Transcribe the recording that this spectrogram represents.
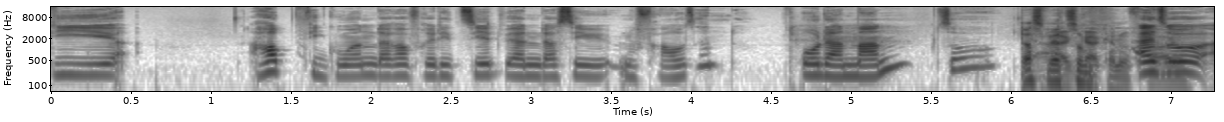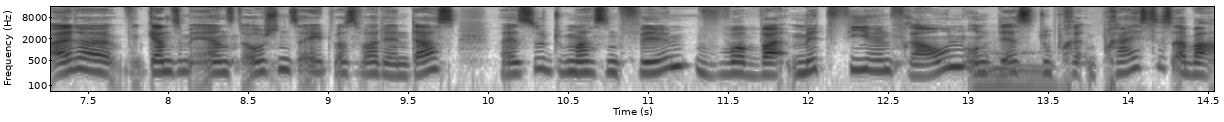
die Hauptfiguren darauf reduziert werden, dass sie eine Frau sind oder ein Mann, so. Das wäre Ja, zum. gar keine Frage. Also, Alter, ganz im Ernst, Ocean's 8, was war denn das? Weißt du, du machst einen Film wo, mit vielen Frauen und das, du pre preist es aber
